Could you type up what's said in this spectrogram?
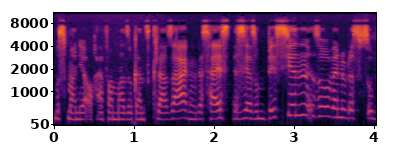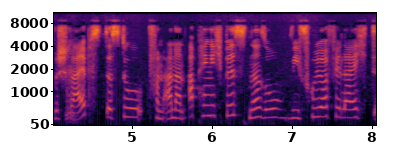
muss man ja auch einfach mal so ganz klar sagen. Das heißt, es ist ja so ein bisschen so, wenn du das so beschreibst, dass du von anderen abhängig bist, ne? so wie früher vielleicht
